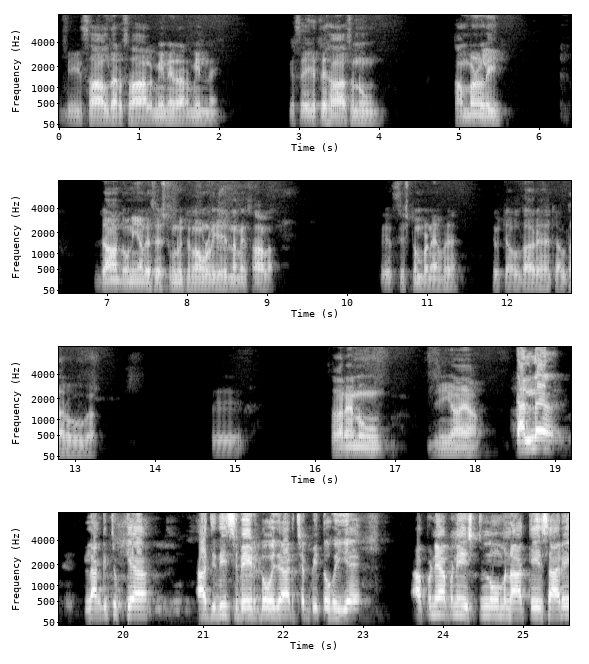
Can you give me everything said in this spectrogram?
ਵੀ ਸਾਲ ਦਰ ਸਾਲ, ਮਹੀਨੇ ਦਰ ਮਹੀਨੇ, ਕਿਸੇ ਇਤਿਹਾਸ ਨੂੰ ਸਾਂਭਣ ਲਈ ਜਾਂ ਦੁਨੀਆ ਦੇ ਸਿਸਟਮ ਨੂੰ ਚਲਾਉਣ ਲਈ ਇਹ ਨਵੇਂ ਸਾਲ ਇਹ ਸਿਸਟਮ ਬਣਿਆ ਹੋਇਆ, ਜੋ ਚੱਲਦਾ ਰਿਹਾ, ਚੱਲਦਾ ਰਹੂਗਾ। ਤੇ ਸਾਰਿਆਂ ਨੂੰ ਜੀ ਆਇਆਂ। ਕੱਲ ਲੰਘ ਚੁੱਕਿਆ, ਅੱਜ ਦੀ ਸਵੇਰ 2026 ਤੋਂ ਹੋਈ ਹੈ। ਆਪਣੇ ਆਪਣੇ ਇਸ਼ਟ ਨੂੰ ਮਨਾ ਕੇ ਸਾਰੇ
